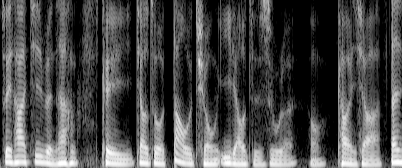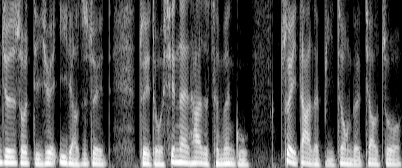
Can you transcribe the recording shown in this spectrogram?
所以它基本上可以叫做道琼医疗指数了。哦，开玩笑啊，但是就是说，的确医疗是最最多。现在它的成分股最大的比重的叫做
